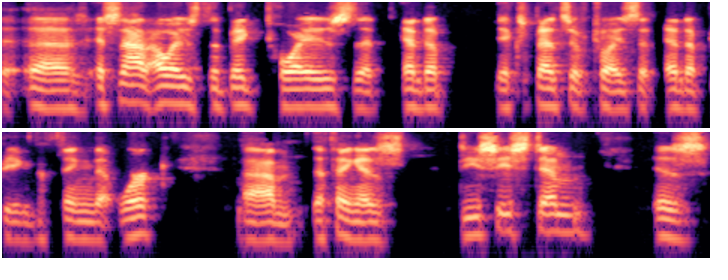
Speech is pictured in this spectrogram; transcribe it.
uh, it's not always the big toys that end up expensive toys that end up being the thing that work. Um, the thing is, DC stim is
